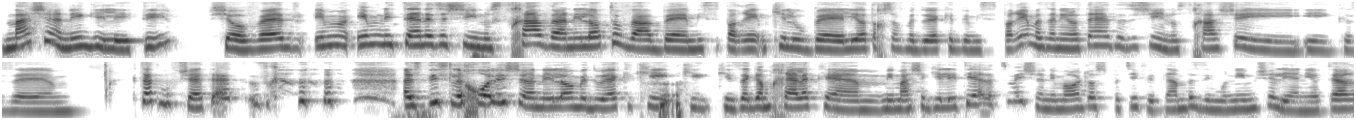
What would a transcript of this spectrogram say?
מה שאני גיליתי שעובד, אם, אם ניתן איזושהי נוסחה ואני לא טובה במספרים, כאילו בלהיות עכשיו מדויקת במספרים, אז אני נותנת איזושהי נוסחה שהיא כזה קצת מופשטת, אז, אז תסלחו לי שאני לא מדויקת, כי, כי, כי זה גם חלק אה, ממה שגיליתי על עצמי, שאני מאוד לא ספציפית, גם בזימונים שלי אני יותר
